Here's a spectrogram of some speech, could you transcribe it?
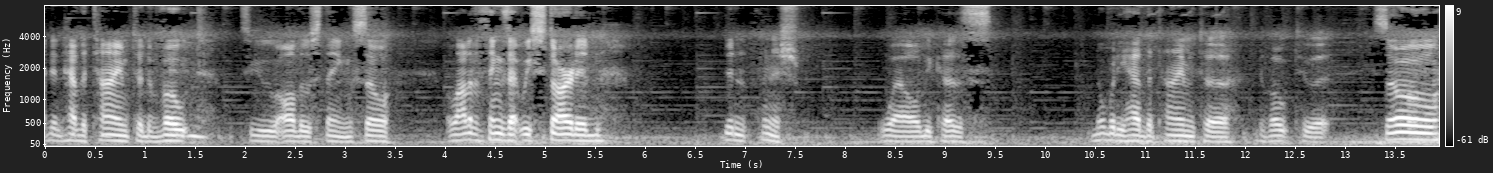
I didn't have the time to devote mm. to all those things. So a lot of the things that we started didn't finish well because nobody had the time to devote to it. So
